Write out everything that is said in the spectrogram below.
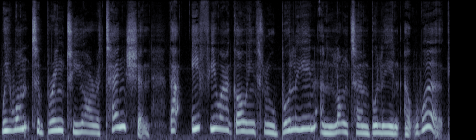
we want to bring to your attention that if you are going through bullying and long term bullying at work,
